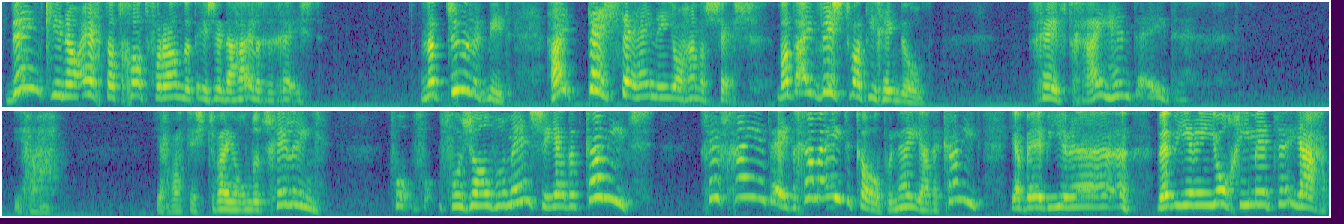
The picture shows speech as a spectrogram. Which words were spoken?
Denk je nou echt dat God veranderd is in de Heilige Geest? Natuurlijk niet. Hij testte hen in Johannes 6. Want hij wist wat hij ging doen. Geeft gij hen te eten? Ja, ja wat is 200 schilling? Voor, voor, zoveel mensen. Ja, dat kan niet. Geef gij hen te eten. Ga maar eten kopen. Nee, ja, dat kan niet. Ja, we hebben hier, uh, we hebben hier een jochie met, uh, ja,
